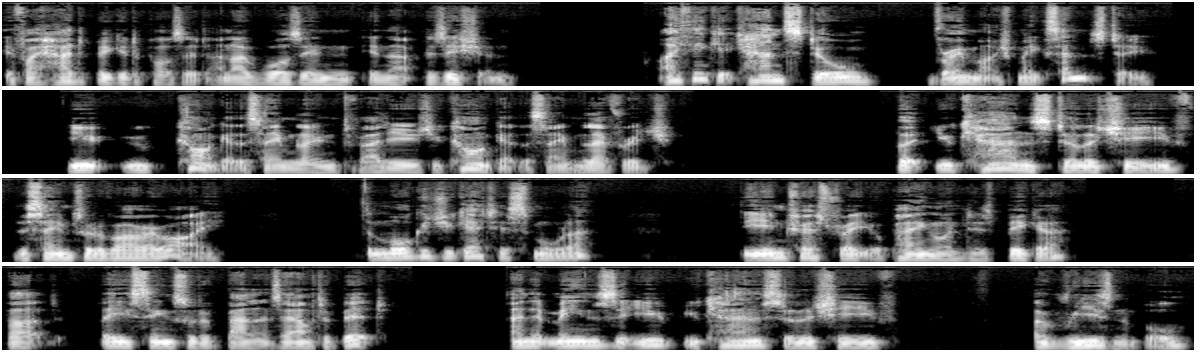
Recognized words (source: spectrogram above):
if I had a bigger deposit and I was in, in that position, I think it can still very much make sense to. You you can't get the same loan to values, you can't get the same leverage, but you can still achieve the same sort of ROI. The mortgage you get is smaller, the interest rate you're paying on is bigger, but these things sort of balance out a bit and it means that you, you can still achieve a reasonable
